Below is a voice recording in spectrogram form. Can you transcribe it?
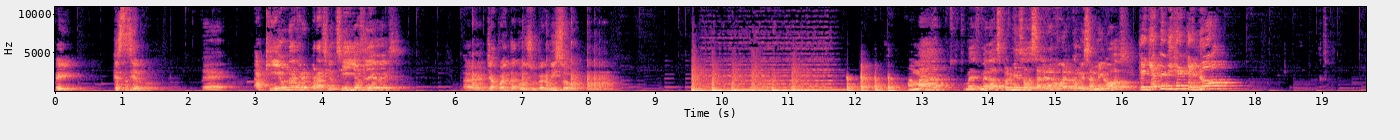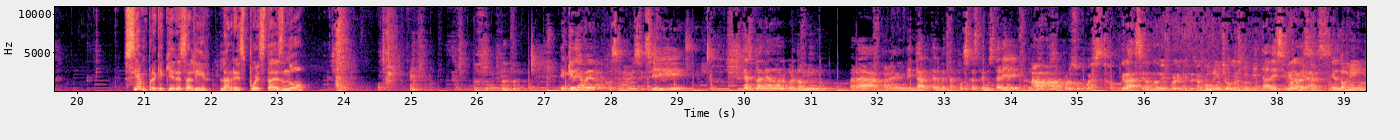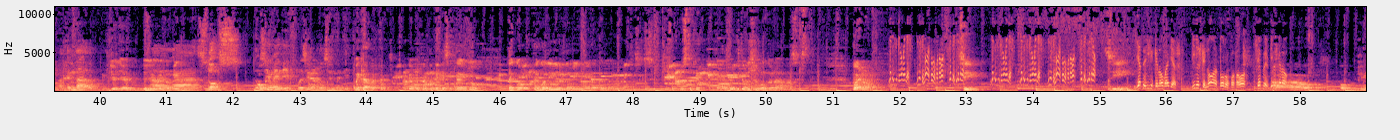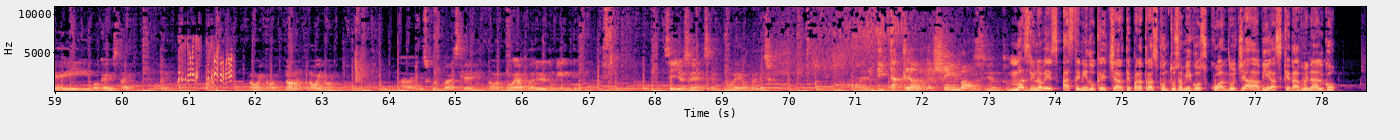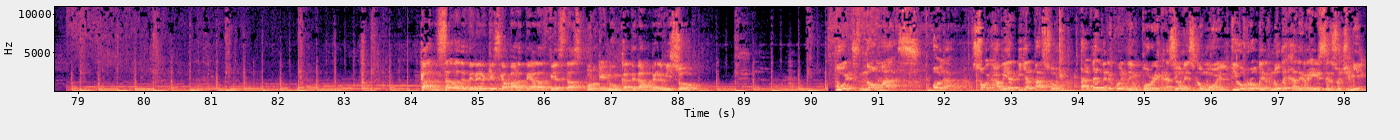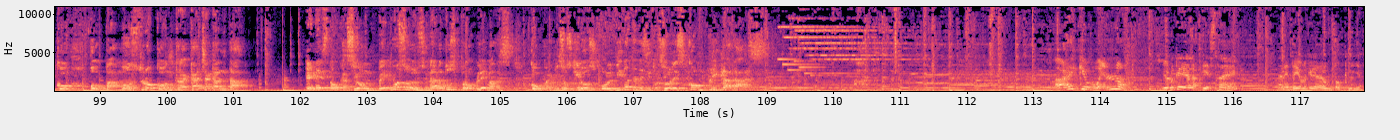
Hey, ¿qué está haciendo? Eh, aquí unas reparacioncillas leves. Eh, ya cuenta con su permiso. Mamá, ¿me, me das permiso de salir a jugar con mis amigos? Que ya te dije que no. Siempre que quieres salir, la respuesta es no. Y quería ver, José Manuel, si, si, te has planeado algo el domingo para, para invitarte al Metapodcast. ¿Te gustaría ir? Ah, por supuesto. Gracias, Nadir, por la invitación. Con mucho gusto. Invitadísimo, Gracias. mira, el domingo, agendado. Yo llego, yo llego el A domingo. las dos, dos Ok. y media. Puedes llegar a dos y media. Me queda perfecto. Me queda perfecto porque sí tengo, tengo, tengo libre el domingo y no tengo ninguna cosa. Justo que, permíteme un segundo nada más. este. Bueno. Sí. ¿Sí? Ya te dije que no vayas. Dile que no a todo, por favor. Siempre, dile que no. Ah, ok, ok, está bien. Ok. No voy, no voy. No, no, no voy, no voy. Ay, disculpa, es que no, no voy a poder ir el domingo. Sí, yo sé, es que no me dieron permiso. Maldita Claudia Sheinbaum. ¿Más de una vez has tenido que echarte para atrás con tus amigos cuando ya habías quedado en algo? ¿Cansada de tener que escaparte a las fiestas porque nunca te dan permiso? Pues no más. Hola, soy Javier Villalbazo. Tal vez me recuerden por recreaciones como el tío Robert no deja de reírse en Xochimilco o Pa Monstruo contra Cacha Cantá. En esta ocasión vengo a solucionar tus problemas. Con permisos Quirós, olvídate de situaciones complicadas. Ay, qué bueno. Yo no quería la fiesta, ¿eh? La neta, yo me quería dar un toque ya.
